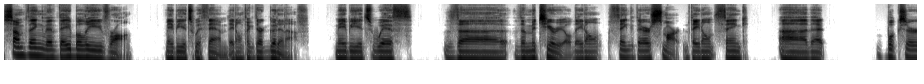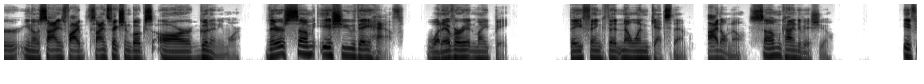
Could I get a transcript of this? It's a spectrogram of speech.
something that they believe wrong. Maybe it's with them. They don't think they're good enough. Maybe it's with the the material. They don't think they're smart. They don't think uh, that books are, you know, science five science fiction books are good anymore. There's some issue they have, whatever it might be. They think that no one gets them. I don't know, some kind of issue. If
